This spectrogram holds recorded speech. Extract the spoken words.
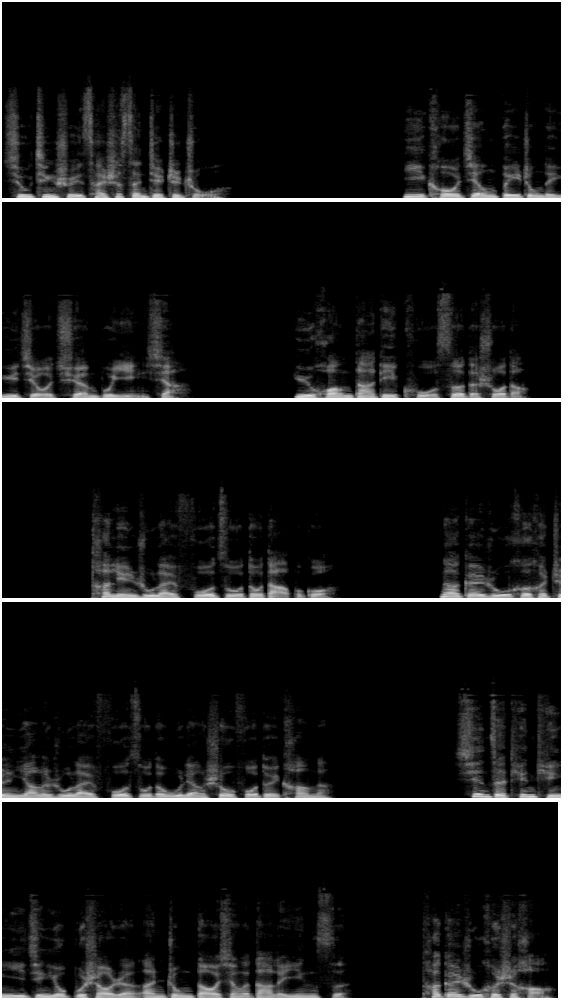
究竟谁才是三界之主？一口将杯中的玉酒全部饮下，玉皇大帝苦涩的说道：“他连如来佛祖都打不过，那该如何和镇压了如来佛祖的无量寿佛对抗呢？现在天庭已经有不少人暗中倒向了大雷音寺，他该如何是好？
